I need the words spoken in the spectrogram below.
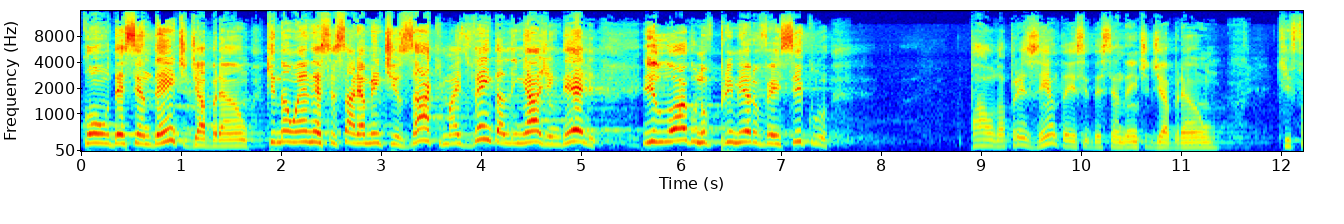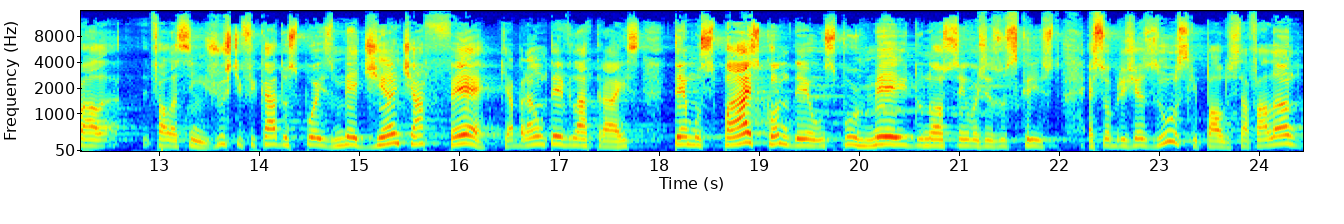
com o descendente de Abraão, que não é necessariamente Isaac, mas vem da linhagem dele. E logo no primeiro versículo, Paulo apresenta esse descendente de Abraão, que fala, fala assim: justificados, pois, mediante a fé que Abraão teve lá atrás, temos paz com Deus por meio do nosso Senhor Jesus Cristo. É sobre Jesus que Paulo está falando.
